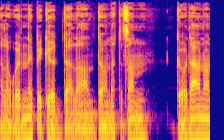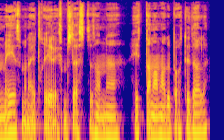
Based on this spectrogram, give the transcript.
eller Wouldn't It Be Good, eller Don't Let It Sun Go Down On Me, som er de tre liksom, største sånne hitene han hadde på 80-tallet.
